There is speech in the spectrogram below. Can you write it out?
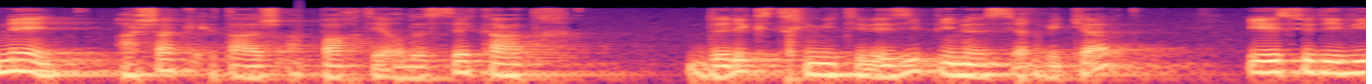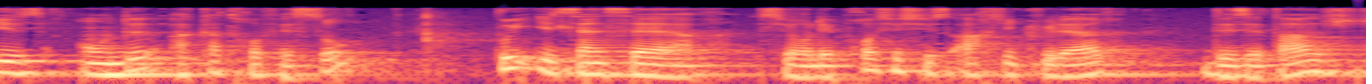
naît à chaque étage à partir de C4 de l'extrémité des épineuses cervicales et il se divise en deux à quatre faisceaux, puis il s'insère sur les processus articulaires des étages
